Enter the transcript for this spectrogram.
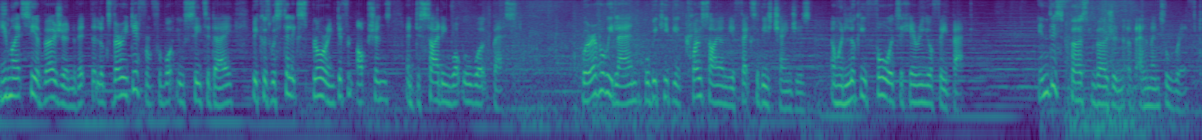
you might see a version of it that looks very different from what you'll see today because we're still exploring different options and deciding what will work best. Wherever we land, we'll be keeping a close eye on the effects of these changes, and we're looking forward to hearing your feedback. In this first version of Elemental Rift,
